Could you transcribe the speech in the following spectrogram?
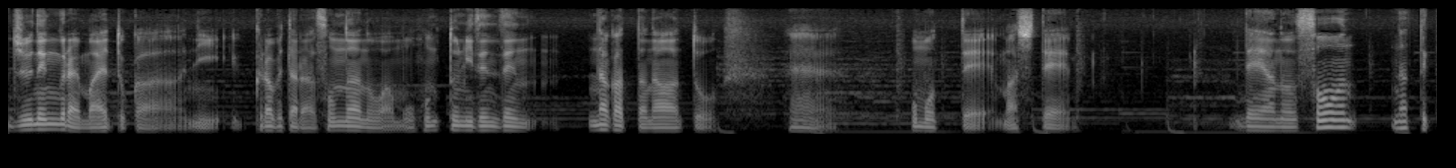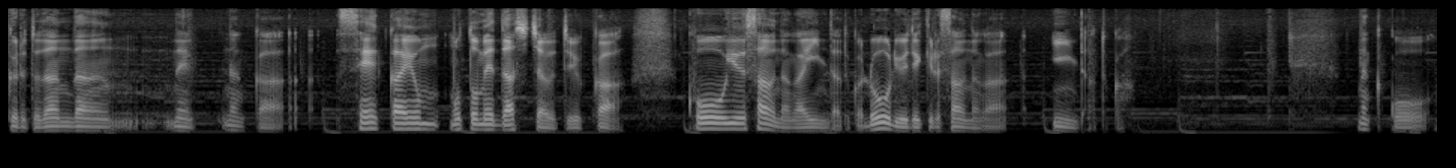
10年ぐらい前とかに比べたらそんなのはもう本当に全然なかったなと、えー、思ってまして。であのそうなってくるとだんだんねなんか正解を求め出しちゃうというかこういうサウナがいいんだとかロウリュできるサウナがいいんだとかなんかこう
